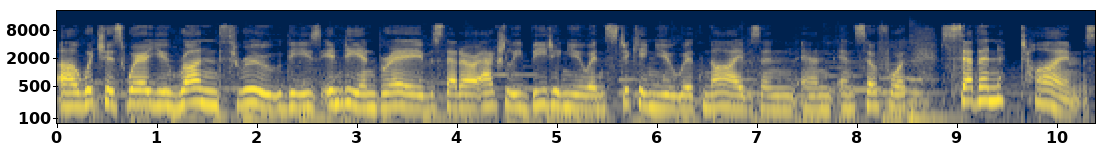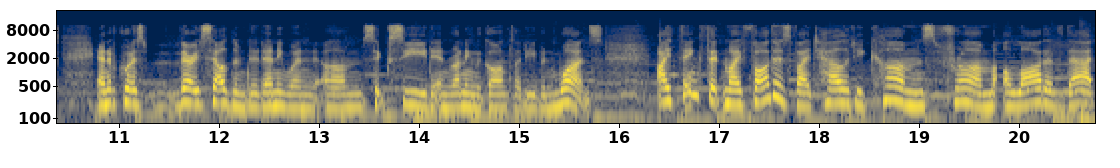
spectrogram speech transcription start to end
uh, which is where you run through these Indian braves that are actually beating you and sticking you with knives and, and, and so forth, seven times. And of course, very seldom did anyone um, succeed in running the gauntlet even once. I think that my father's vitality comes from a lot of that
